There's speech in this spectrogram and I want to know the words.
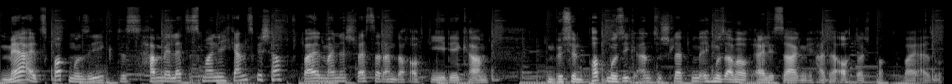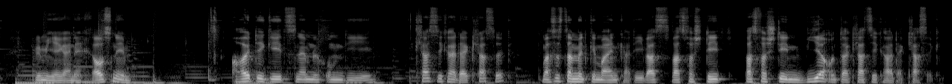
mehr als Popmusik. Das haben wir letztes Mal nicht ganz geschafft, weil meine Schwester dann doch auf die Idee kam, ein bisschen Popmusik anzuschleppen. Ich muss aber auch ehrlich sagen, ich hatte auch Deutschpop dabei, also ich will mich hier gar nicht rausnehmen. Heute geht es nämlich um die Klassiker der Klassik. Was ist damit gemeint, Kathi? Was, was, versteht, was verstehen wir unter Klassiker der Klassik?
